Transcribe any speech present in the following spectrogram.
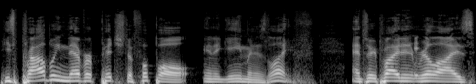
He's probably never pitched a football in a game in his life. And so he probably didn't realize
